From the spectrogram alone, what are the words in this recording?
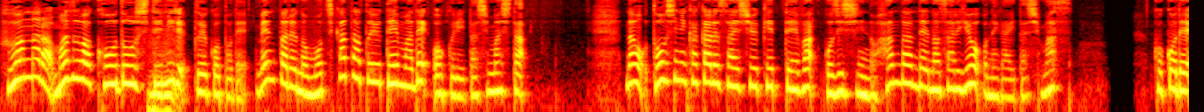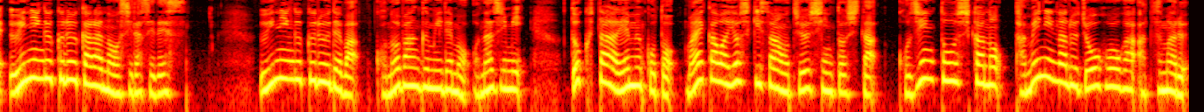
不安ならまずは行動してみるということで、うん、メンタルの持ち方というテーマでお送りいたしました。なお、投資にかかる最終決定はご自身の判断でなさるようお願いいたします。ここでウイニングクルーからのお知らせです。ウイニングクルーでは、この番組でもおなじみ、ドクター M こと前川良樹さんを中心とした個人投資家のためになる情報が集まる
